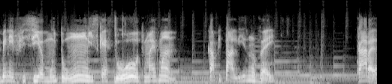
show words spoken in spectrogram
beneficia muito um e esquece do outro, mas, mano, capitalismo, velho. Cara,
